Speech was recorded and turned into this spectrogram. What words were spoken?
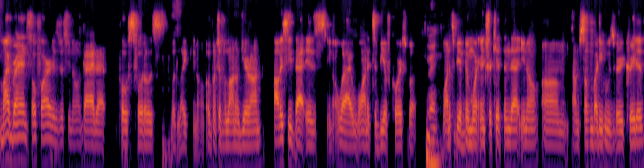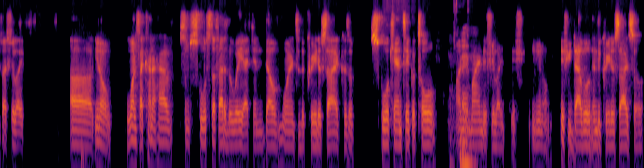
my brand so far is just you know a guy that post photos with like you know a bunch of VLNO gear on. Obviously, that is you know what I want it to be, of course, but right. want it to be a bit more intricate than that. You know, um, I'm somebody who's very creative. I feel like, uh, you know, once I kind of have some school stuff out of the way, I can delve more into the creative side because of school can take a toll on right. your mind if you're like if you know if you dabble in the creative side. So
